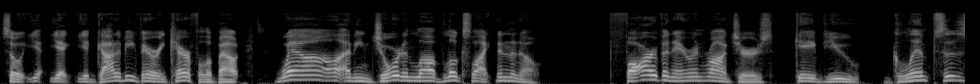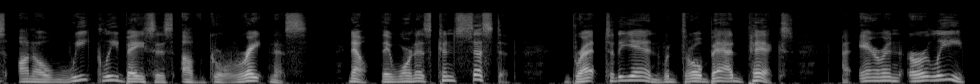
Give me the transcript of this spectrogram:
So yeah, yeah, you got to be very careful about. Well, I mean, Jordan Love looks like no, no, no. Favre and Aaron Rodgers gave you glimpses on a weekly basis of greatness. Now they weren't as consistent. Brett to the end would throw bad picks. Uh, Aaron early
